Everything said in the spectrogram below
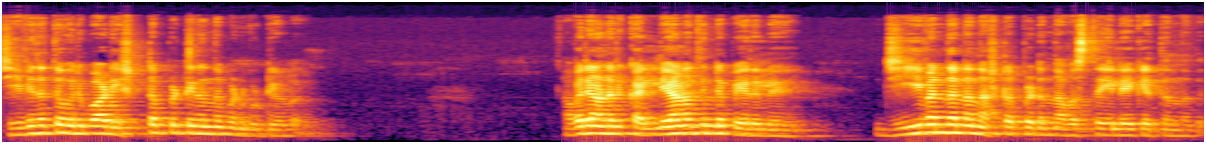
ജീവിതത്തെ ഒരുപാട് ഇഷ്ടപ്പെട്ടിരുന്ന പെൺകുട്ടികൾ അവരാണ് ഒരു കല്യാണത്തിന്റെ പേരിൽ ജീവൻ തന്നെ നഷ്ടപ്പെടുന്ന അവസ്ഥയിലേക്ക് എത്തുന്നത്.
